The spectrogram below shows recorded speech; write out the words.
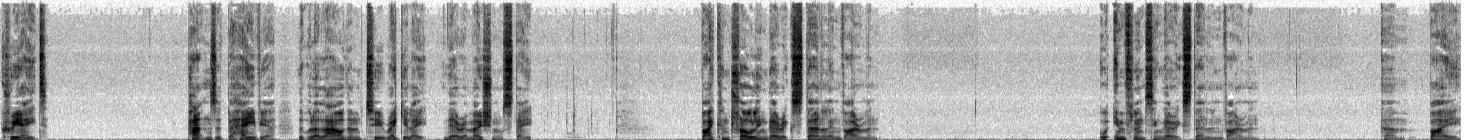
create patterns of behavior that will allow them to regulate their emotional state by controlling their external environment or influencing their external environment um, by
